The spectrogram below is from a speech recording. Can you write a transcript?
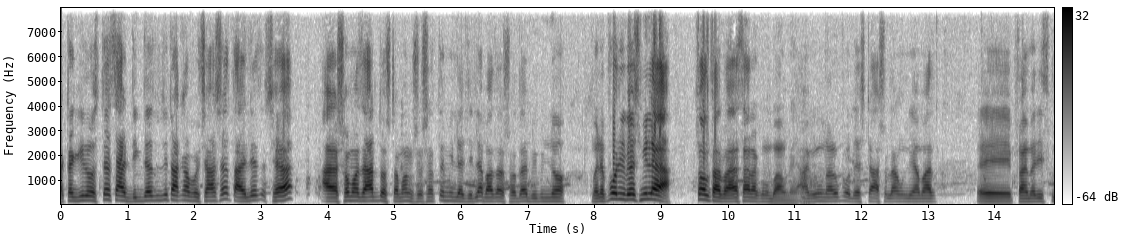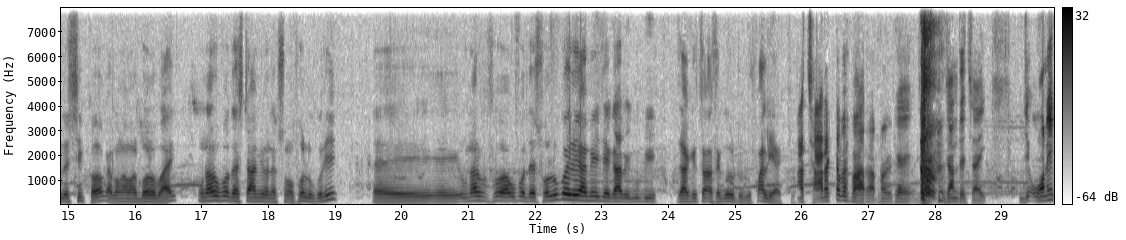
একটা গৃহস্থে চারদিক দিয়ে যদি টাকা পয়সা আসে, তাইলে সে সমাজে আট দশটা মানুষের সাথে মিলে দিলে বাজার সদায় বিভিন্ন মানে পরিবেশ মিলে চলতার বা ছাড়া কোনো ভাব নেই। আমি ওনার উপদেশটা আসলে উনি আমার প্রাইমারি স্কুলের শিক্ষক এবং আমার বড় ভাই। ওনার উপদেশটা আমি অনেক সময় ফলো করি। ওনার উপদেশ ফলো করে আমি যে গাবি গুবি যা কিছু আছে গরু টুলু পালি কি। আচ্ছা আর একটা ব্যাপার আপনাকে জানতে চাই যে অনেক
